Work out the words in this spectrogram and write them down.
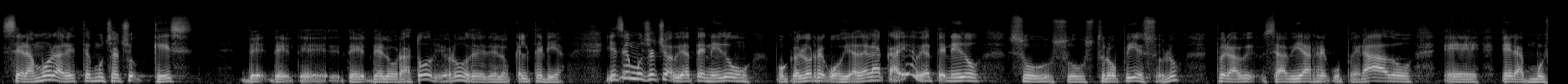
se enamora de este muchacho que es del oratorio, ¿no? de, lo que él tenía. Y ese muchacho había tenido, porque él lo recogía de la calle, había tenido sus tropiezos, ¿no? pero se había recuperado, eh, era muy,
